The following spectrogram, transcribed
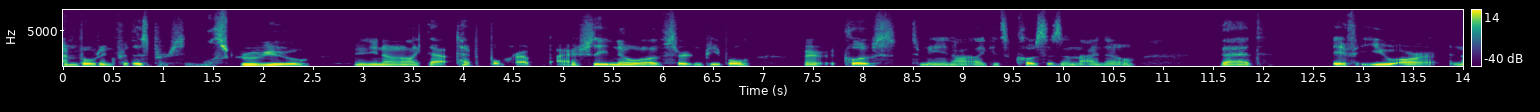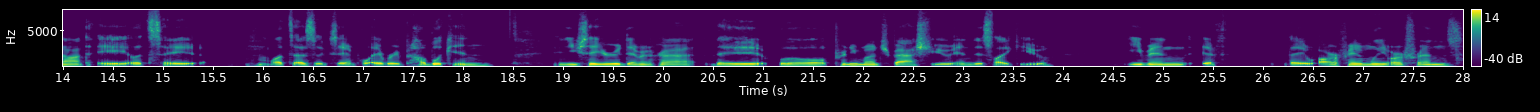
I'm voting for this person. Well, screw you. And, you know, like that type of bullcrap. I actually know of certain people very close to me, not like it's close as in I know, that if you are not a, let's say, hmm, let's as an example, a Republican and you say you're a Democrat, they will pretty much bash you and dislike you, even if they are family or friends.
